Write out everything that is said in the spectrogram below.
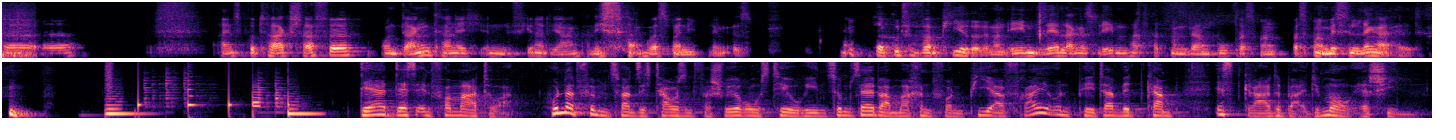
äh, äh, eins pro Tag schaffe. Und dann kann ich in 400 Jahren kann ich sagen, was mein Liebling ist. Das ist auch gut für Vampire. Wenn man eh ein sehr langes Leben hat, hat man da ein Buch, was man, was man ein bisschen länger hält. Der Desinformator. 125.000 Verschwörungstheorien zum Selbermachen von Pia Frei und Peter Wittkamp ist gerade bei Dumont erschienen.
